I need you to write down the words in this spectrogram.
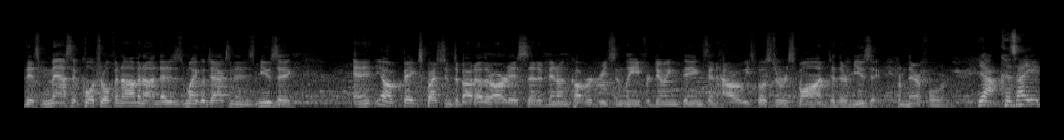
this massive cultural phenomenon that is Michael Jackson and his music? And it, you know, begs questions about other artists that have been uncovered recently for doing things, and how are we supposed to respond to their music from there forward? Yeah, because I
